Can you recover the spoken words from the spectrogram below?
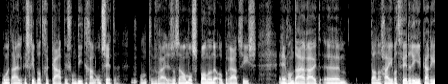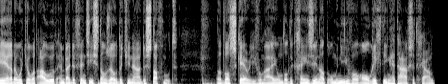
om uiteindelijk een schip dat gekaapt is, om die te gaan ontzetten. Om te bevrijden. Dus dat zijn allemaal spannende operaties. En van daaruit, ehm, dan ga je wat verder in je carrière, dan word je al wat ouder. En bij Defensie is het dan zo dat je naar de staf moet. Dat was scary voor mij, omdat ik geen zin had om in ieder geval al richting het Haagse te gaan.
